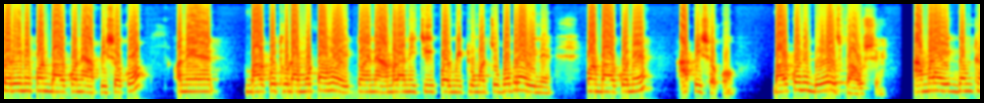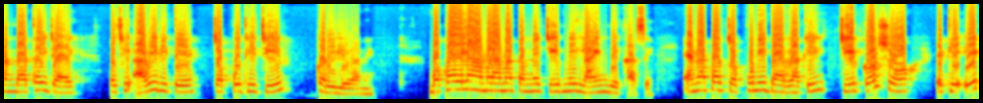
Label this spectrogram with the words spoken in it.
કરીને પણ બાળકોને આપી શકો. અને બાળકો થોડા મોટા હોય તો એને આમળાની ચીર પર મીઠું મરચું ભભરાવીને પણ બાળકોને આપી શકો. બાળકોને બહુ જ ભાવશે. આમળા એકદમ ઠંડા થઈ જાય, પછી આવી રીતે ચપ્પુથી ચીર કરી લેવાની. બફાયેલા આમળામાં તમને ચીરની લાઈન દેખાશે. એના પર ચપ્પુની ધાર રાખી ચીર કરશો એટલે એક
